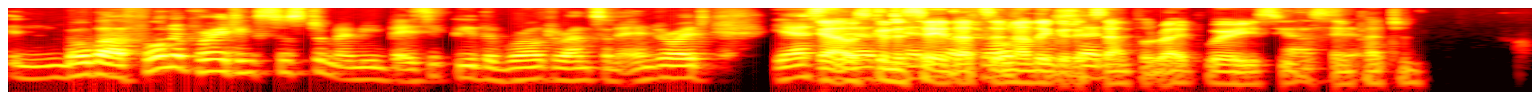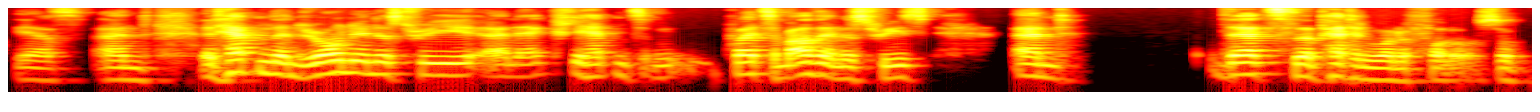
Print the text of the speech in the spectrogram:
in mobile phone operating system. I mean, basically, the world runs on Android. Yes. Yeah, I was going to say that's another good example, right, where you see yes, the same yeah. pattern. Yes, and it happened in the drone industry, and actually happens in quite some other industries, and that's the pattern we want to follow. So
